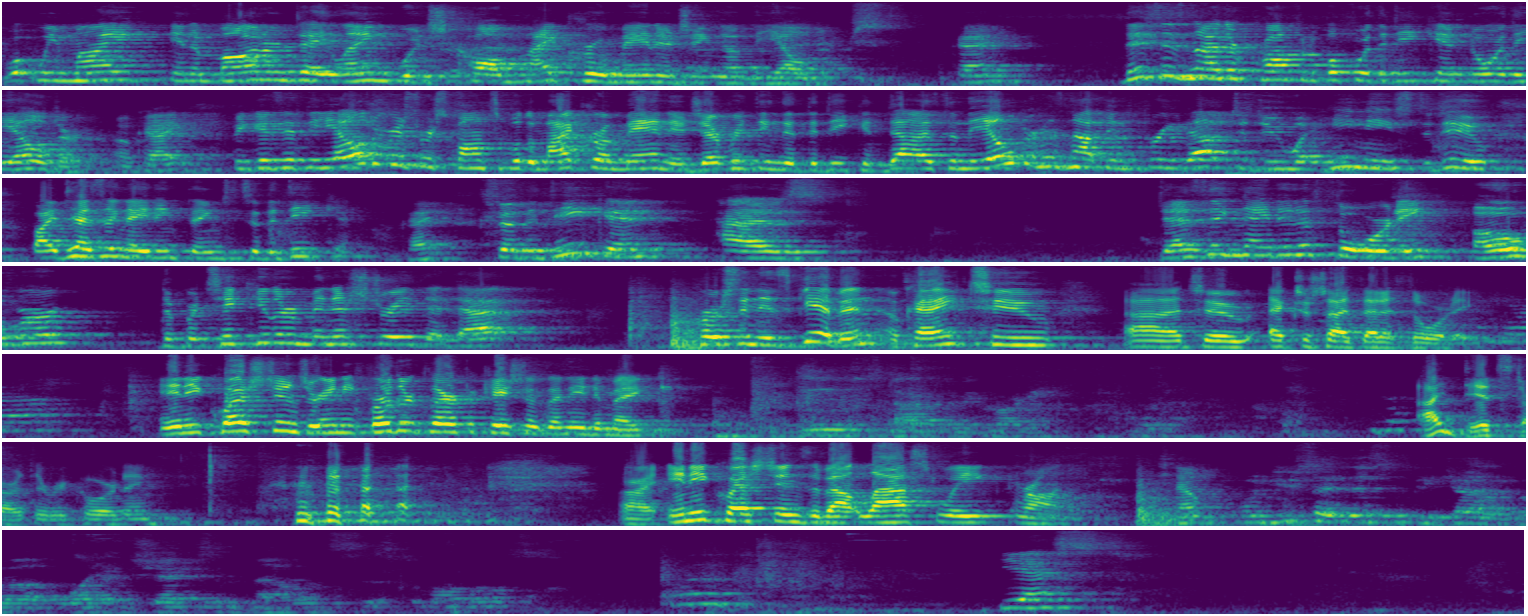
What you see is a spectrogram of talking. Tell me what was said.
what we might, in a modern day language, call micromanaging of the elders. Okay? This is neither profitable for the deacon nor the elder, okay? Because if the elder is responsible to micromanage everything that the deacon does, then the elder has not been freed up to do what he needs to do by designating things to the deacon, okay? So the deacon has designated authority over the particular ministry that that person is given, okay, to, uh, to exercise that authority. Any questions or any further clarifications I need to make? You start the recording. I did start the recording. All right. Any questions about last week, Ron? No. Would you say this would be kind of uh, like a checks and balance system almost? Yes.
